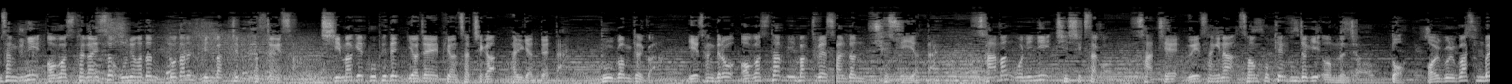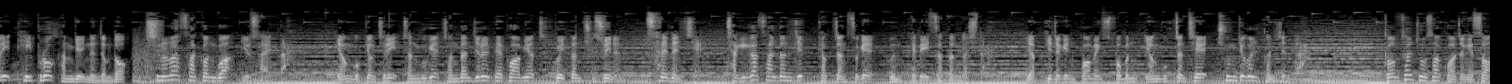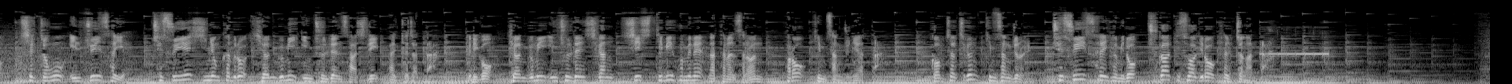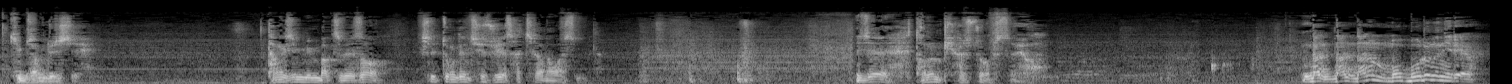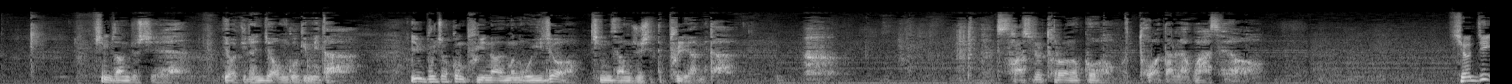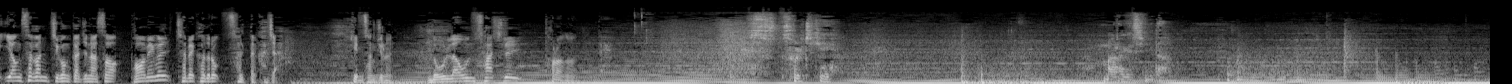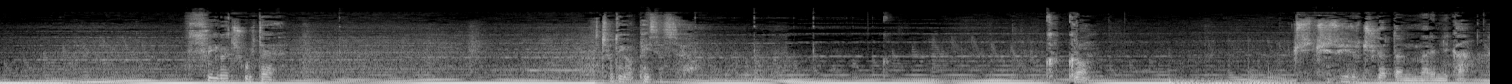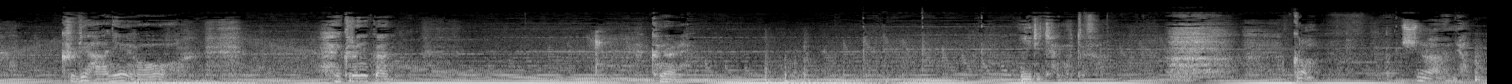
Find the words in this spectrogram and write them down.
김상준이 어거스타가에서 운영하던 또 다른 민박집 협정에서 심하게 부패된 여자의 변사체가 발견됐다. 부검 결과 예상대로 어거스타 민박집에 살던 최수희였다. 사망 원인이 질식사고 사체에 외상이나 성폭행 흔적이 없는 점, 또 얼굴과 손발이 테이프로 감겨 있는 점도 신원화 사건과 유사했다. 영국 경찰이 전국에 전단지를 배포하며 찾고 있던 최수희는 살해된 채 자기가 살던 집 벽장 속에 은폐돼 있었던 것이다. 엽기적인 범행 수법은 영국 전체에 충격을 던진다. 검찰 조사 과정에서 실종 후 일주일 사이에 최수희의 신용카드로 현금이 인출된 사실이 밝혀졌다. 그리고 현금이 인출된 시간 CCTV 화면에 나타난 사람은 바로 김상준이었다. 검찰 측은 김상준을 최수희 살해 혐의로 추가 기소하기로 결정한다. 김상준 씨. 당신 민박집에서 실종된 최수의 사체가 나왔습니다. 이제 더는 피할 수 없어요. 난, 난, 나는 모, 모르는 일이에요. 김상주 씨, 여기는 영국입니다. 이 무조건 부인하면 오히려 김상주 씨한테 불리합니다. 사실을 털어놓고 도와달라고 하세요. 현지 영사관 직원까지 나서 범행을 자백하도록 설득하자 김상준은 놀라운 사실을 털어놓는데 솔직히 말하겠습니다. 수희가 죽을 때 저도 옆에 있었어요. 그, 그럼 최, 최수희를 죽였다는 말입니까? 그게 아니에요. 그러니까 그날 일이 잘못돼서 그럼 신은아는요?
